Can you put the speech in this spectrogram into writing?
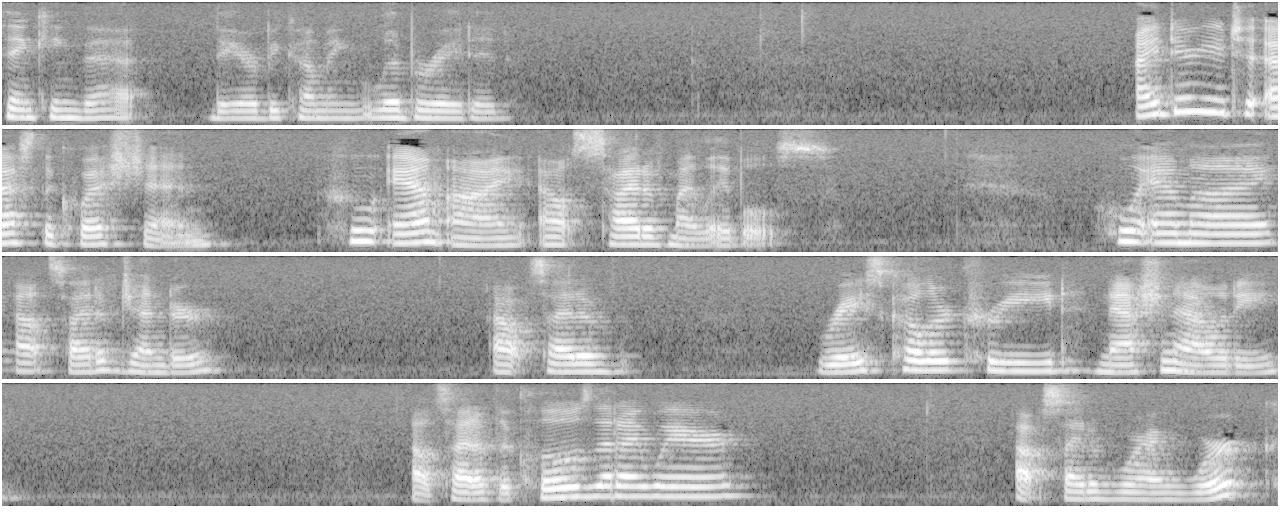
thinking that they are becoming liberated. I dare you to ask the question who am I outside of my labels? Who am I outside of gender, outside of race, color, creed, nationality, outside of the clothes that I wear, outside of where I work,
